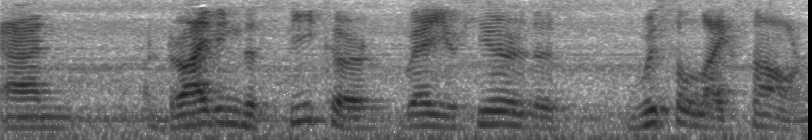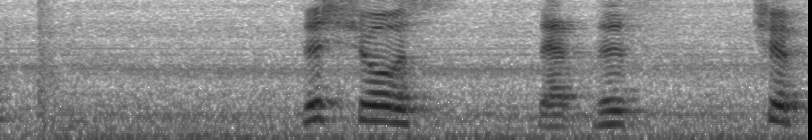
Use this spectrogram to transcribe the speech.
and driving the speaker where you hear this whistle-like sound. This shows that this chip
